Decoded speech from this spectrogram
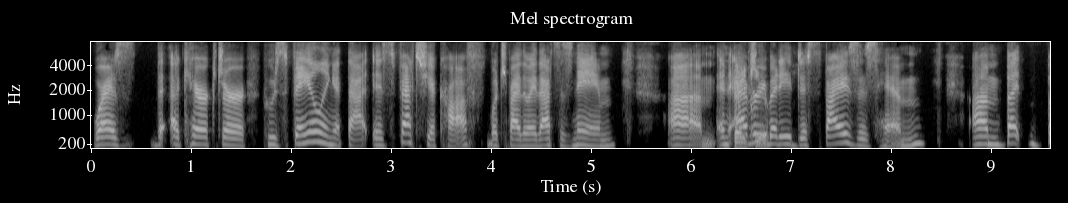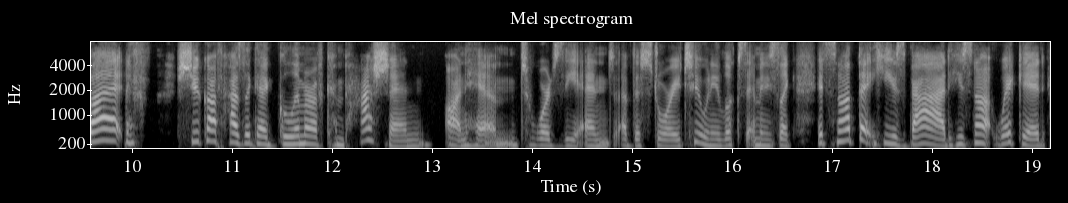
Whereas the, a character who's failing at that is Fetyukov, which by the way, that's his name. Um, and Thank everybody you. despises him. Um, but, but Shukov has like a glimmer of compassion on him towards the end of the story too. When he looks at him and he's like, it's not that he's bad. He's not wicked.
